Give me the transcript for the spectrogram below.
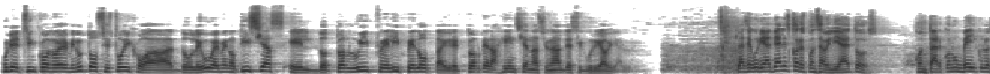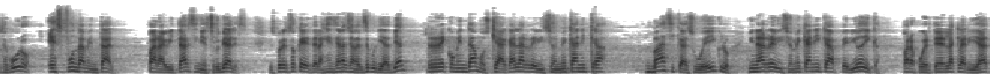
Muy bien, cinco o nueve minutos. Esto dijo a WM Noticias el doctor Luis Felipe Lota, director de la Agencia Nacional de Seguridad Vial. La seguridad vial es corresponsabilidad de todos. Contar con un vehículo seguro es fundamental. para evitar siniestros viales. Es por eso que desde la Agencia Nacional de Seguridad Vial recomendamos que haga la revisión mecánica básica de su vehículo y una revisión mecánica periódica para poder tener la claridad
